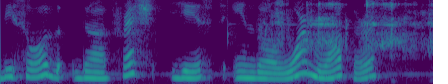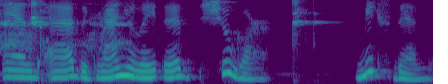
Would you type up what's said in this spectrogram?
Dissolve the fresh yeast in the warm water and add the granulated sugar. Mix them.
